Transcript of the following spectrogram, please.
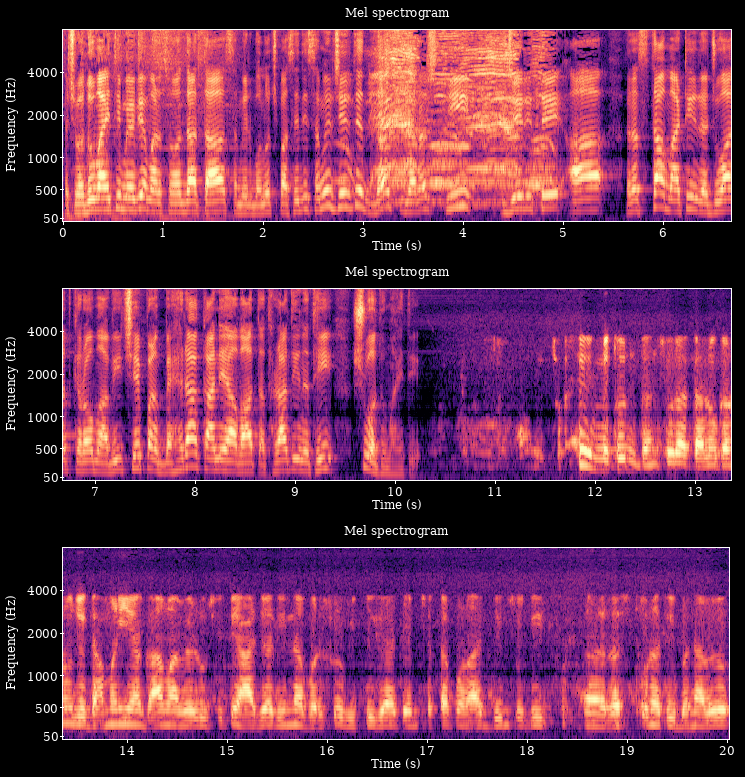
પછી વધુ માહિતી મેળવી અમારા સંવાદદાતા સમીર બલોચ પાસેથી. સમીર, જે રીતે દસ વર્ષથી જે રીતે આ રસ્તા માટે રજૂઆત કરવામાં આવી છે, પણ બહેરા કાને આ વાત અથડાતી નથી, શું વધુ માહિતી? મિથુન ધનસુરા તાલુકાનું જે ધામણિયા ગામ આવેલું છે, તે આઝાદીના વર્ષો વીતી ગયા તેમ છતાં પણ આજ દિન સુધી રસ્તો નથી બનાવ્યો.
